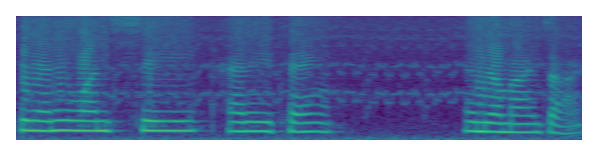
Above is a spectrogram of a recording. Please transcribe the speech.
Can anyone see anything in their mind's eye?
